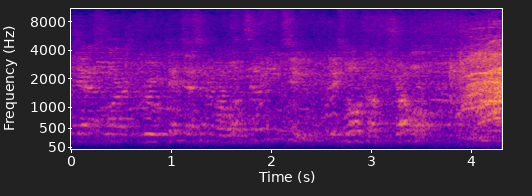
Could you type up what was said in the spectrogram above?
Jazz Mark through contestant number 172. Please welcome Trouble.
